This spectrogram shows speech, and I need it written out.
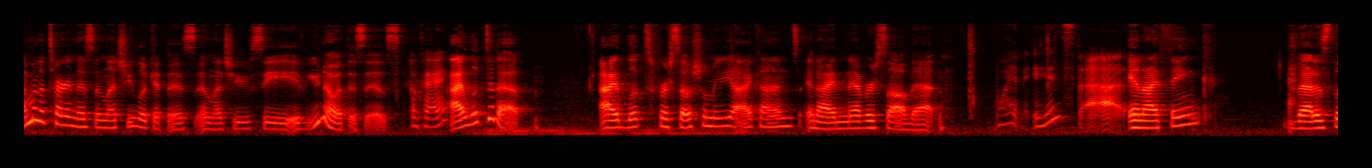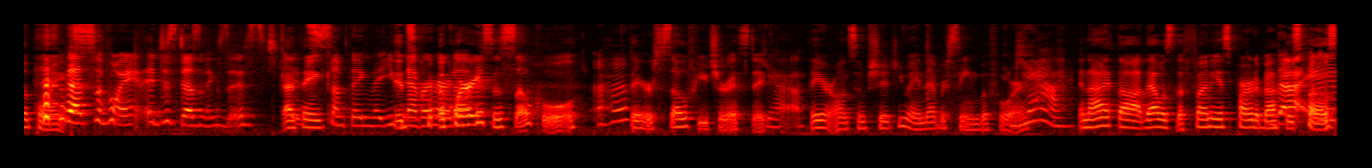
I'm gonna turn this and let you look at this and let you see if you know what this is. Okay. I looked it up. I looked for social media icons and I never saw that. What is that? And I think that is the point. That's the point. It just doesn't exist. I It's think something that you've never heard of. Aquarius is so cool. Uh-huh. They're so futuristic. Yeah. They are on some shit you ain't never seen before. Yeah. And I thought that was the funniest part about this post.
